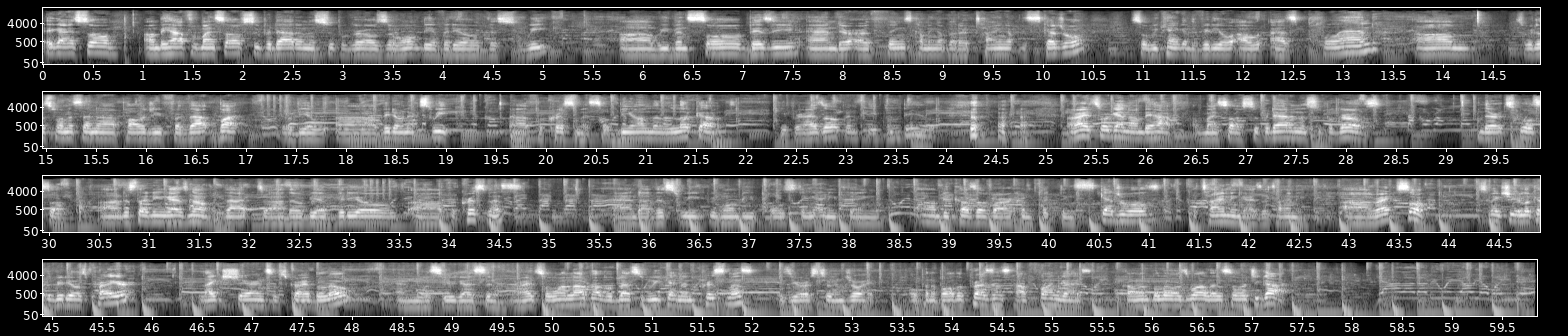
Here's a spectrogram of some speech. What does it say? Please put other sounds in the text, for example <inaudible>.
Hey guys, so on behalf of myself, Super Dad, and the Super Girls, there won't be a video this week. Uh, we've been so busy and there are things coming up that are tying up the schedule, so we can't get the video out as planned. Um, so we just want to send an apology for that, but there'll be a uh, video next week uh, for Christmas, so be on the lookout. Keep your eyes open, keep them peeled. <laughs> Alright, so again, on behalf of myself, Super Dad, and the Super Girls, they're at school still. Uh, just letting you guys know that uh, there will be a video uh, for Christmas, and uh, this week we won't be posting anything uh, because of our conflicting schedules. The timing, guys, the timing. All right, so just make sure you look at the videos prior, like, share, and subscribe below, and we'll see you guys soon. All right, so one love. Have a blessed weekend, and Christmas is yours to enjoy. Open up all the presents. Have fun, guys. Comment below as well. Let us know what you got.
